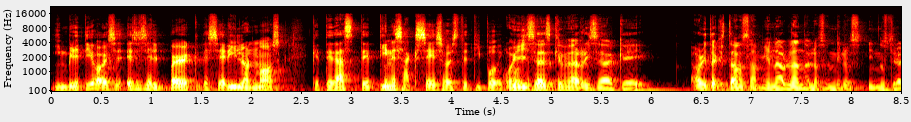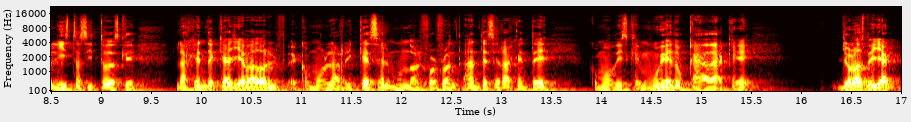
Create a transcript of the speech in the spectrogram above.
Invirtió. Ese, ese es el perk de ser Elon Musk, que te das, te tienes acceso a este tipo de Oye, ¿y cosas. ¿sabes qué me da risa? Que ahorita que estamos también hablando de los indus- industrialistas y todo, es que la gente que ha llevado el- eh, como la riqueza del mundo al forefront, antes era gente como disque muy educada, que yo las veía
